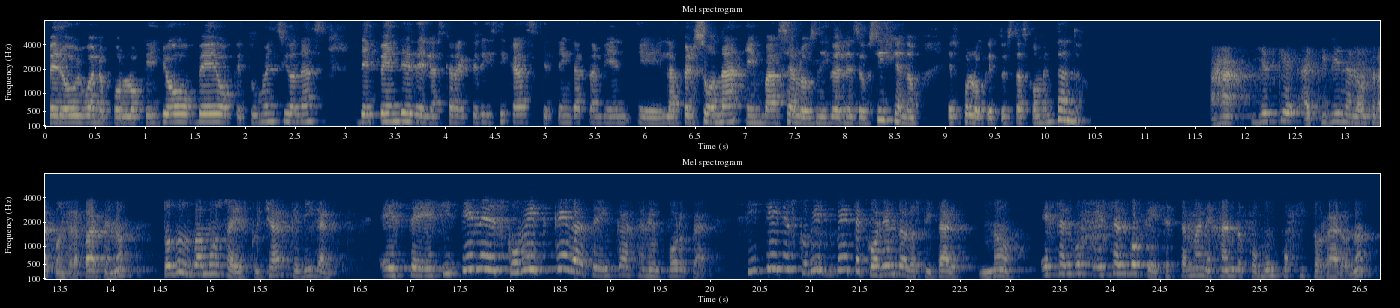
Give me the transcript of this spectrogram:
pero bueno, por lo que yo veo que tú mencionas, depende de las características que tenga también eh, la persona en base a los niveles de oxígeno, es por lo que tú estás comentando. Ajá, y es que aquí viene la otra contraparte, ¿no? Todos vamos a escuchar que digan, este, si tienes COVID, quédate en casa, no importa. Si tienes COVID, vete corriendo al hospital. No, es algo, es algo que se está manejando como un poquito raro, ¿no?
